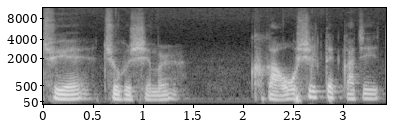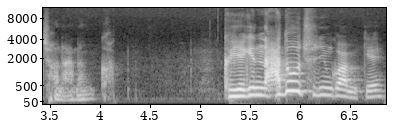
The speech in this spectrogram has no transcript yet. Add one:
주의 죽으심을 그가 오실 때까지 전하는 것. 그 얘기는 나도 주님과 함께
